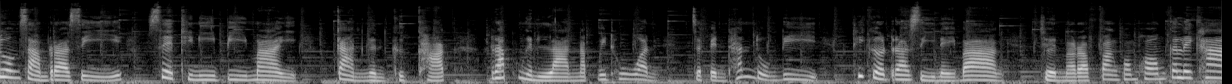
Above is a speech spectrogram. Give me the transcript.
ดวงสามราศีเศรษฐินีปีใหม่ การเงินคึกคัก รับเงินล้านนับไม่ถ้วน จะเป็นท่านดวงดีที่เกิดราศีไหนบ้าง เชิญมารับฟังพร้อม ๆ กันเลยค่ะ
